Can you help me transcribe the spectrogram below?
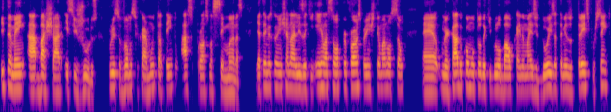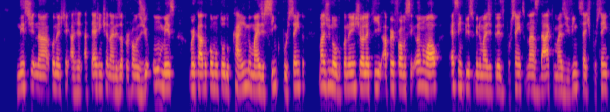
e também a baixar esses juros. Por isso, vamos ficar muito atento às próximas semanas. E até mesmo quando a gente analisa aqui em relação à performance, para a gente ter uma noção, é, o mercado como um todo aqui global caindo mais de 2%, até mesmo 3%. Neste, na, quando a gente, a, até a gente analisa a performance de um mês, o mercado como um todo caindo mais de 5%. Mas, de novo, quando a gente olha aqui a performance anual, S&P subindo mais de 13%, Nasdaq mais de 27%,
